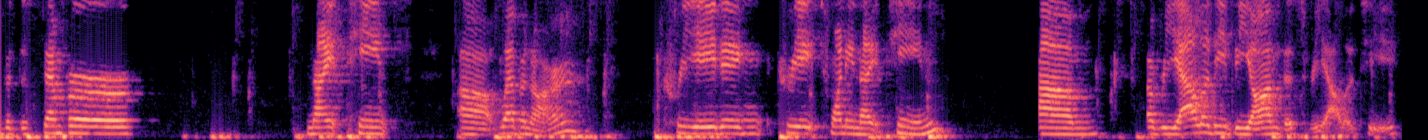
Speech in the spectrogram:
the December 19th uh, webinar creating Create 2019, um, a reality beyond this reality.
